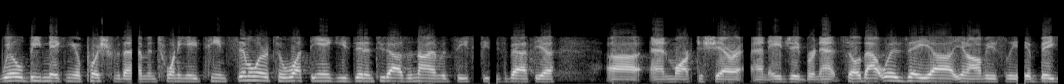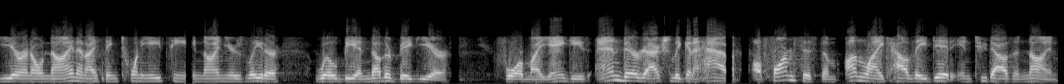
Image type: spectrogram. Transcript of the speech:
will be making a push for them in 2018, similar to what the Yankees did in 2009 with CC Sabathia uh, and Mark Teixeira and AJ Burnett. So that was a uh, you know obviously a big year in 09, and I think 2018, nine years later, will be another big year for my Yankees, and they're actually going to have a farm system unlike how they did in 2009.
